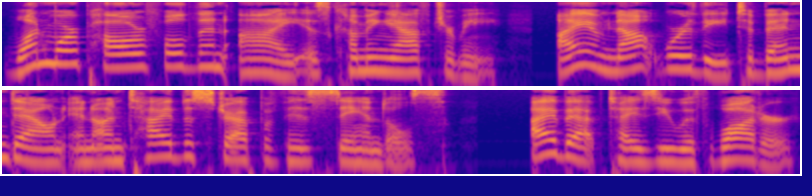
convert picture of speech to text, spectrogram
one more powerful than I is coming after me. I am not worthy to bend down and untie the strap of his sandals. I baptize you with water,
